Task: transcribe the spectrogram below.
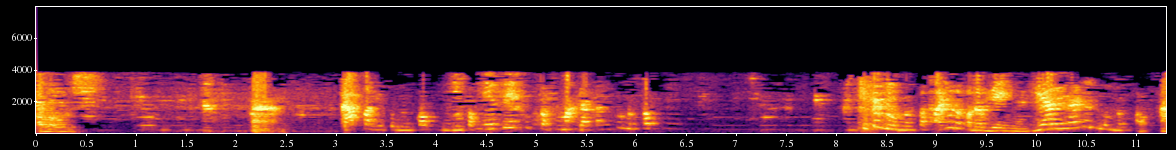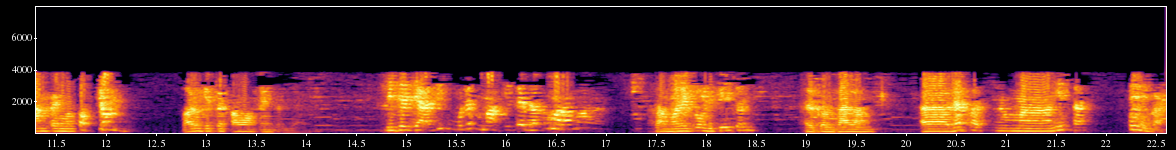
Allah urus. Nah, kapan itu mentok? Mentoknya itu pas mak datang itu mentok. Kita belum mentok aja udah pada bingung. Biarin aja belum mentok. Sampai mentok, jam. Baru kita tahu apa yang terjadi. Bisa jadi kemudian mak kita datang marah-marah. Assalamualaikum di pintu. Waalaikumsalam. Uh, dapat nama Nita. Enggak.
